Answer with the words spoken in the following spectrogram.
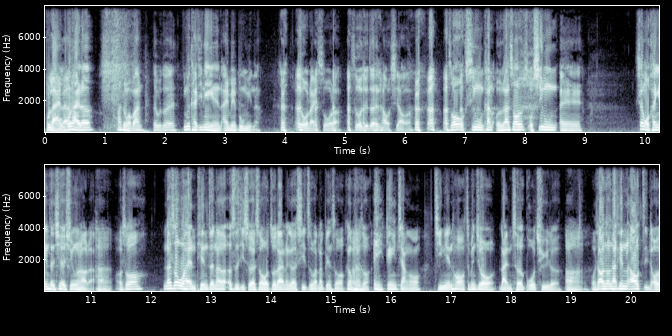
不来了，不来了，那、啊、怎么办？对不对？因为台积电也很暧昧不明啊。对我来说了，所以我觉得很好笑啊。我说我新闻看，我刚说我新闻，诶、欸，像我看言承旭的新闻好了。我说那时候我还很天真，那个二十几岁的时候，我坐在那个西子湾那边说，跟我朋友说，哎、欸，跟你讲哦，几年后这边就有缆车过去了啊。我然后说那天哦，我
